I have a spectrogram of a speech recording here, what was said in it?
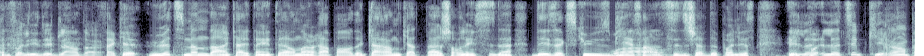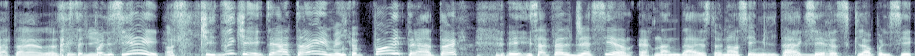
la folie des glandeurs. Fait que huit semaines d'enquête interne, un rapport de 44 pages sur l'incident, des excuses bien senties du chef de police. Et le le, po- le type qui rampe à terre, c'est le policier Ah, qui dit qu'il a été atteint, mais il n'a pas été atteint. Et il s'appelle Jesse Her- Hernandez, c'est un ancien militaire qui s'est recyclé en policier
